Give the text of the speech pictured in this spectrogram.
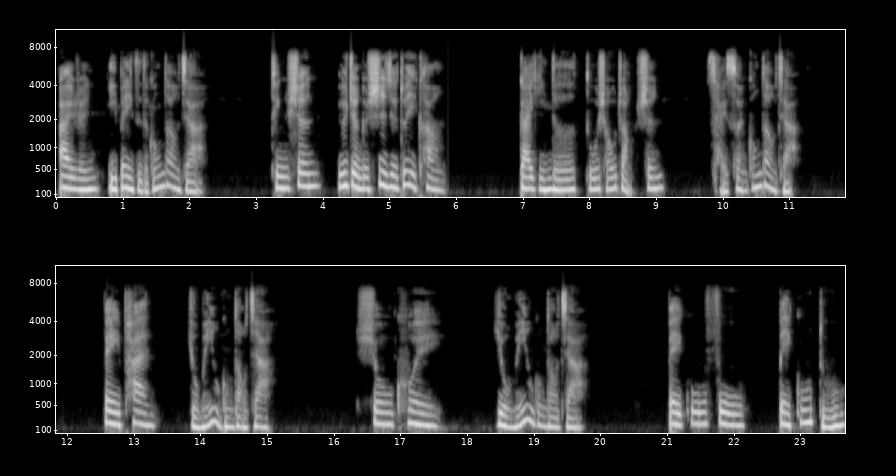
爱人一辈子的公道价，挺身与整个世界对抗，该赢得多少掌声才算公道价？背叛有没有公道价？羞愧有没有公道价？被辜负、被孤独，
